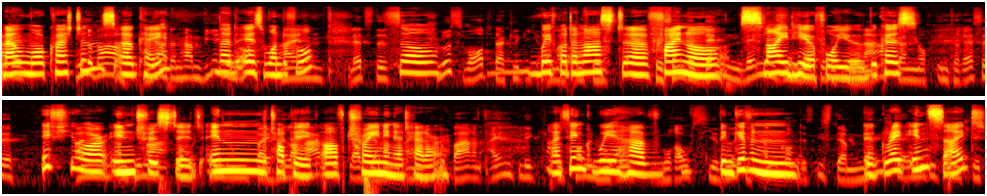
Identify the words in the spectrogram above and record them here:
No more questions? Okay, that is wonderful. So we've got a last uh, final slide here for you because if you are interested in the topic of training at Heller, I think we have been given a great insight.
